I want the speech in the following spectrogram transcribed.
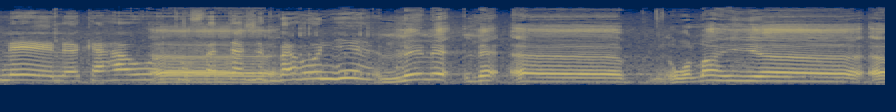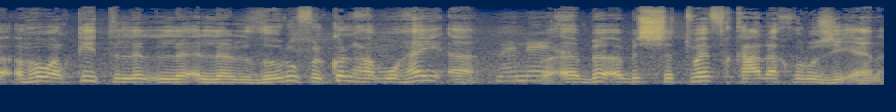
لا لا كهو فتجربهوني. لا لا لا آه والله آه هو لقيت ال- ال- ال- الظروف كلها مهيئة. آه، باش توافق على خروجي أنا.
